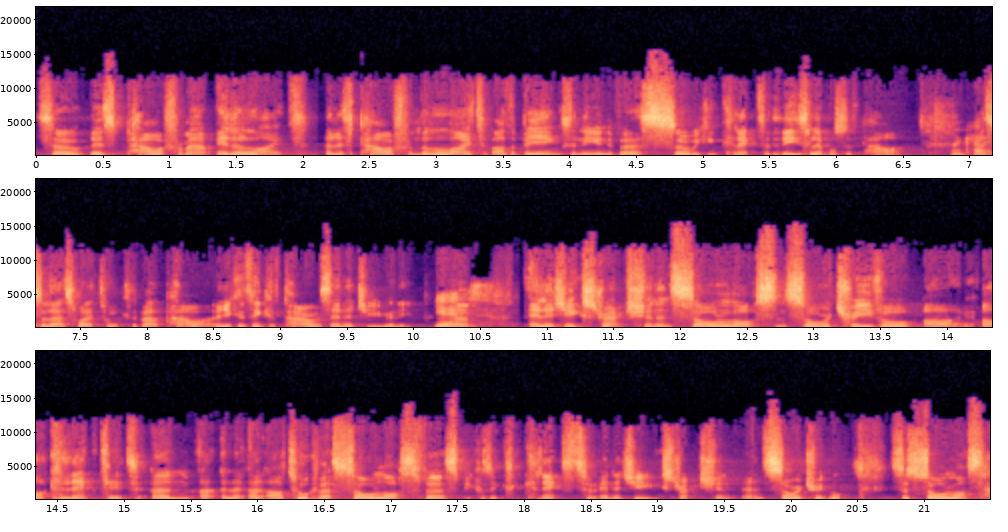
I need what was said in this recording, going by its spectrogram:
So there's power from our inner light, and there's power from the light of other beings in the universe. So we can connect to these levels of power. Okay. so that's why I talked about power. And you can think of power as energy, really. Yes. Um, energy extraction and soul loss and soul retrieval are, are connected. And uh, uh, I'll talk about soul loss first because it connects to energy extraction and soul retrieval. So soul loss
